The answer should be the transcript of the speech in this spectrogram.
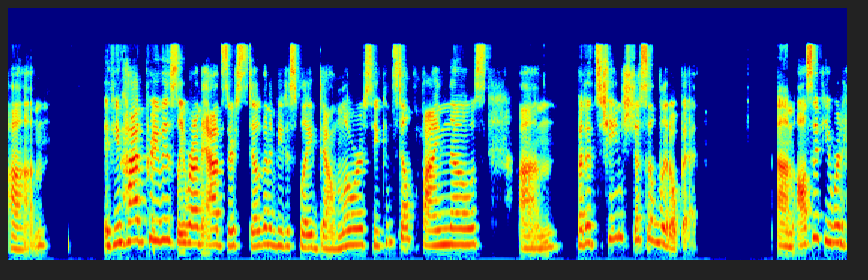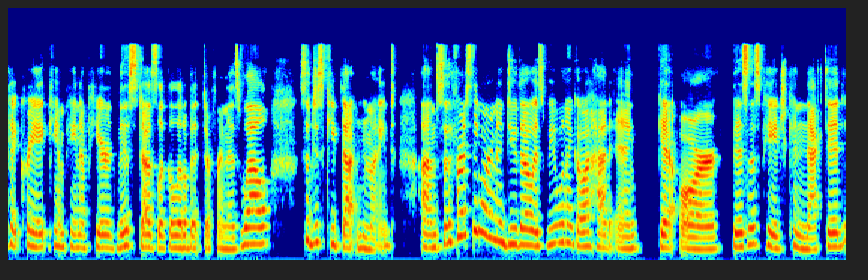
Um, if you had previously run ads, they're still going to be displayed down lower, so you can still find those. Um, but it's changed just a little bit. Um, also, if you were to hit create campaign up here, this does look a little bit different as well. So just keep that in mind. Um, so the first thing we're going to do though is we want to go ahead and get our business page connected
